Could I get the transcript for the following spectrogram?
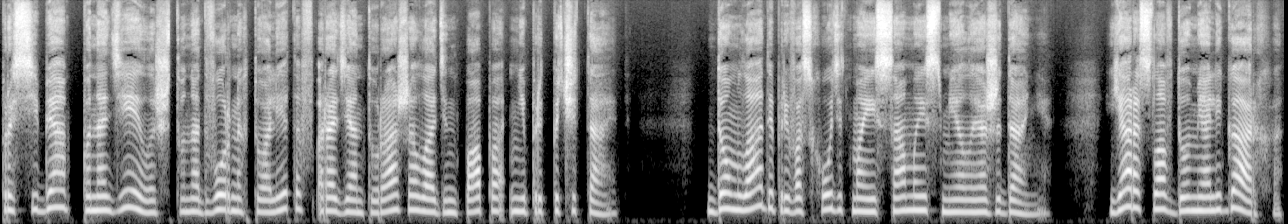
Про себя понадеялась, что надворных туалетов ради антуража Ладин папа не предпочитает. Дом Лады превосходит мои самые смелые ожидания. Я росла в доме олигарха,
